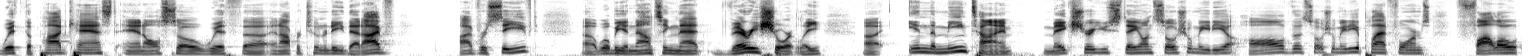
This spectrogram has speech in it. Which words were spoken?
with the podcast and also with uh, an opportunity that I've I've received. Uh, we'll be announcing that very shortly. Uh, in the meantime, make sure you stay on social media, all the social media platforms. Follow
